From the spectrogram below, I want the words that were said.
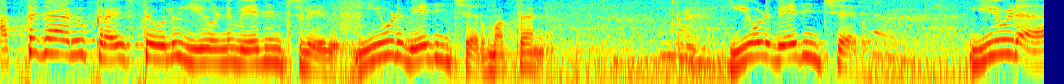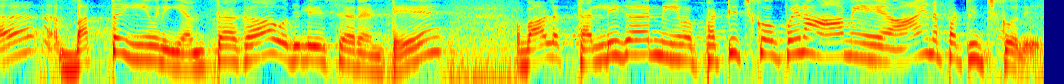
అత్తగారు క్రైస్తవులు ఈవిడిని వేధించలేదు. ఈవిడ వేధించారు మొత్తాన్ని. ఈవిడ వేధించారు. ఈవిడ భర్త ఈవిని ఎంతగా వదిలేశారంటే వాళ్ళ తల్లిగారిని ఈమె పట్టించుకోకపోయినా ఆమె ఆయన పట్టించుకోలేదు.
